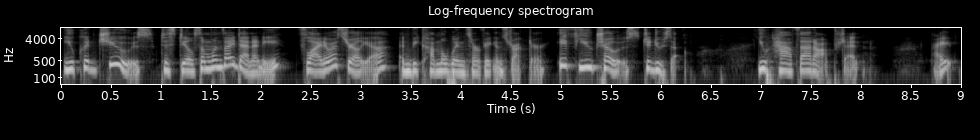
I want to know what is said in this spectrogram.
You could choose to steal someone's identity, fly to Australia, and become a windsurfing instructor if you chose to do so. You have that option, right?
